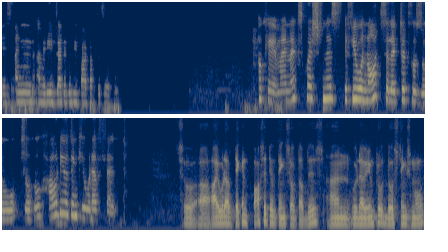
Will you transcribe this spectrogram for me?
Yes and i'm very excited to be part of this. Work. okay my next question is if you were not selected for zoho, zoho how do you think you would have felt? So uh, i would have taken positive things out of this and would have improved those things more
